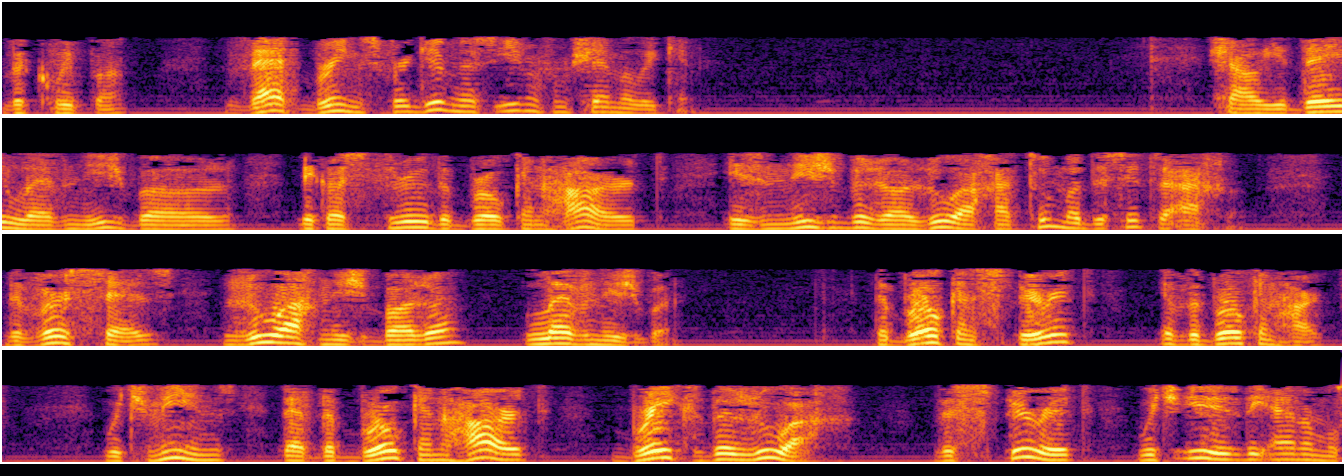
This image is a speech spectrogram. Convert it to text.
the klipa, that brings forgiveness even from Shem Elikim. Shal Yidei Lev Nishbar, because through the broken heart is Nishbara Ruach Hatuma Desitra Achra. The verse says, Ruach Nishbara, Lev Nishbar. The broken spirit of the broken heart, which means that the broken heart breaks the Ruach, the spirit which is the animal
